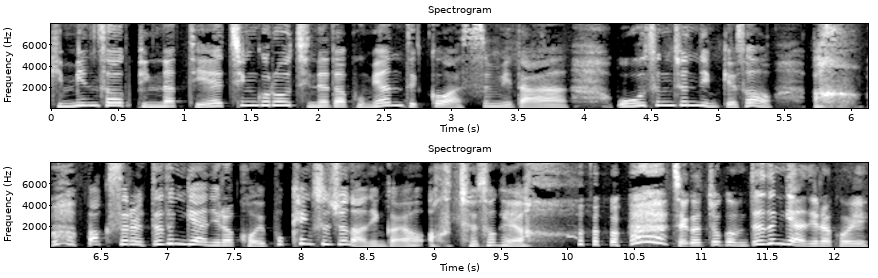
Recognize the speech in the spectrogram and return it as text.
김민석 빅나티의 친구로 지내다 보면 듣고 왔습니다. 오승준님께서 박스를 뜯은 게 아니라 거의 폭행 수준 아닌가요? 어, 죄송해요. 제가 조금 뜯은 게 아니라 거의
